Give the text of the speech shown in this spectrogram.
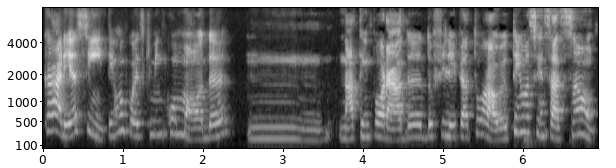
Cara, e assim, tem uma coisa que me incomoda hum, na temporada do Felipe atual. Eu tenho a sensação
